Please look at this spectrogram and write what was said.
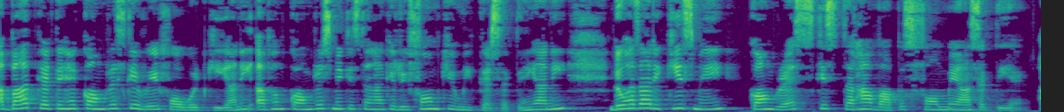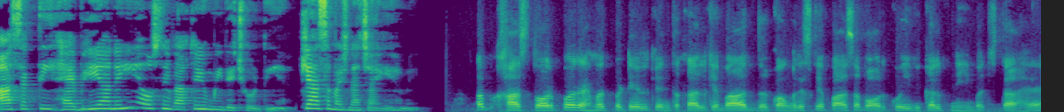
अब बात करते हैं कांग्रेस के वे फॉरवर्ड की, यानी अब हम कांग्रेस में किस तरह के रिफॉर्म की उम्मीद कर सकते हैं? यानी 2021 में कांग्रेस किस तरह वापस फॉर्म में आ सकती है? आ सकती है भी या नहीं, या उसने वाकई उम्मीदें छोड़ दी हैं? क्या समझना चाहिए हमें? अब ख़ास तौर पर अहमद पटेल के इंतकाल के बाद कांग्रेस के पास अब और कोई विकल्प नहीं बचता है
